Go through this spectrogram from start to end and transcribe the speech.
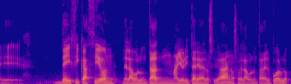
eh, deificación de la voluntad mayoritaria de los ciudadanos o de la voluntad del pueblo,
